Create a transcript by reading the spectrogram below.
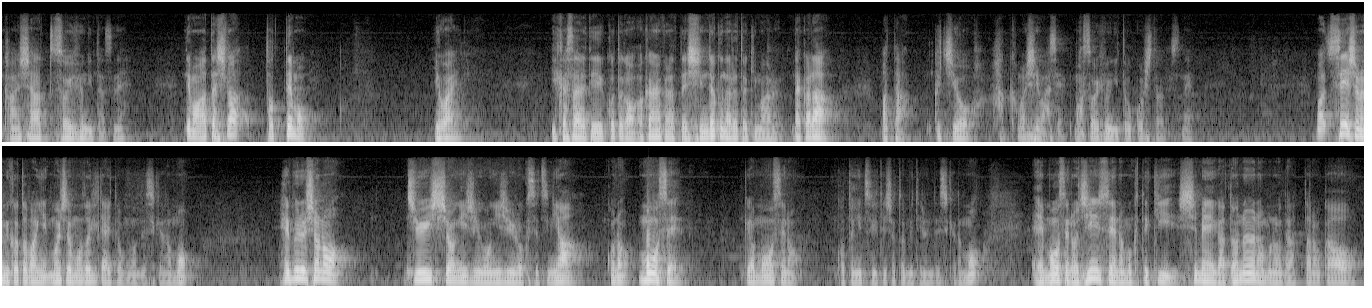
感謝ってそういうふうに言ったんですね。でも私はとっても弱い。生かされていることが分からなくなったりしんどくなる時もある。だからまた愚痴を吐くかもしれません、まあ、そういうふうに投稿したんですね、まあ、聖書の御言葉にもう一度戻りたいと思うんですけどもヘブル書の11章2526節にはこのモーセ今日モーセのことについてちょっと見てるんですけどもモーセの人生の目的使命がどのようなものであったのかを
